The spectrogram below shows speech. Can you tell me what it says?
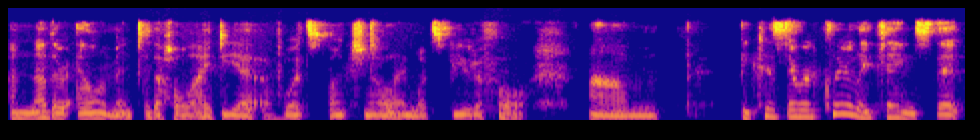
another element to the whole idea of what's functional and what's beautiful. Um, because there were clearly things that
